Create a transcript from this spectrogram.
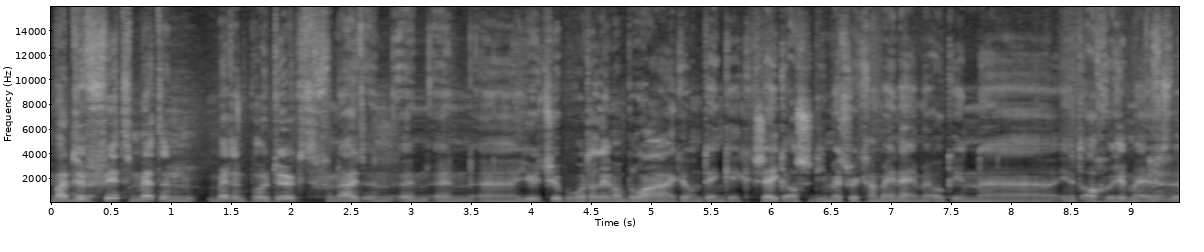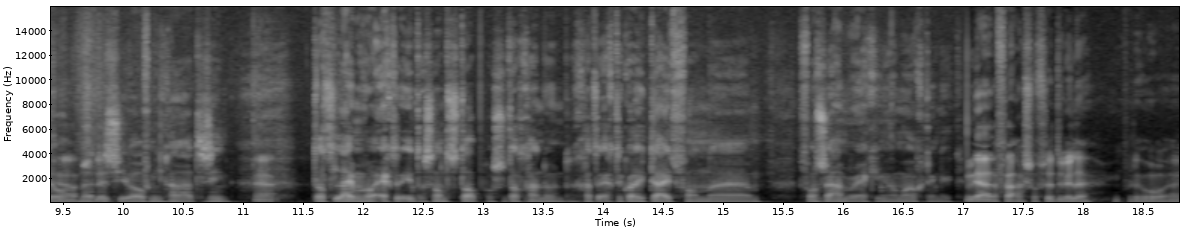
Maar de fit met een, met een product vanuit een, een, een eh, YouTuber wordt alleen maar belangrijker dan denk ik. Zeker als ze die metric gaan meenemen ook in, eh, in het algoritme eventueel. ja, dat ze je wel of niet gaan laten zien. ja. Dat lijkt me wel echt een interessante stap als ze dat gaan doen. Dan gaat echt de kwaliteit van, eh, van samenwerking omhoog, denk ik. ja, de vraag is of ze het willen. Ik bedoel, eh,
